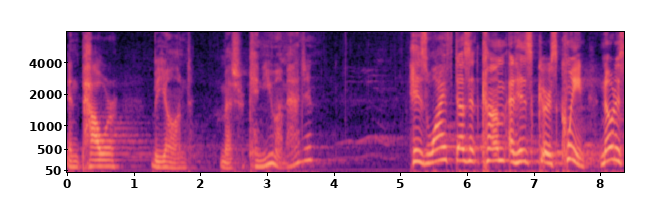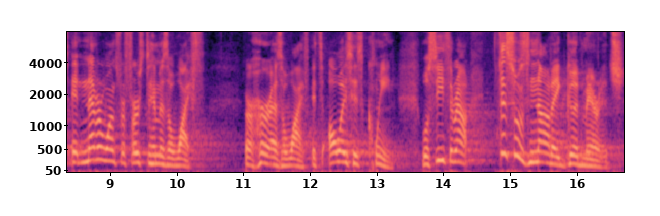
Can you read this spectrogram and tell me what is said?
and power beyond measure. Can you imagine? His wife doesn't come at his, or his queen. Notice it never once refers to him as a wife or her as a wife. It's always his queen. We'll see throughout. This was not a good marriage.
